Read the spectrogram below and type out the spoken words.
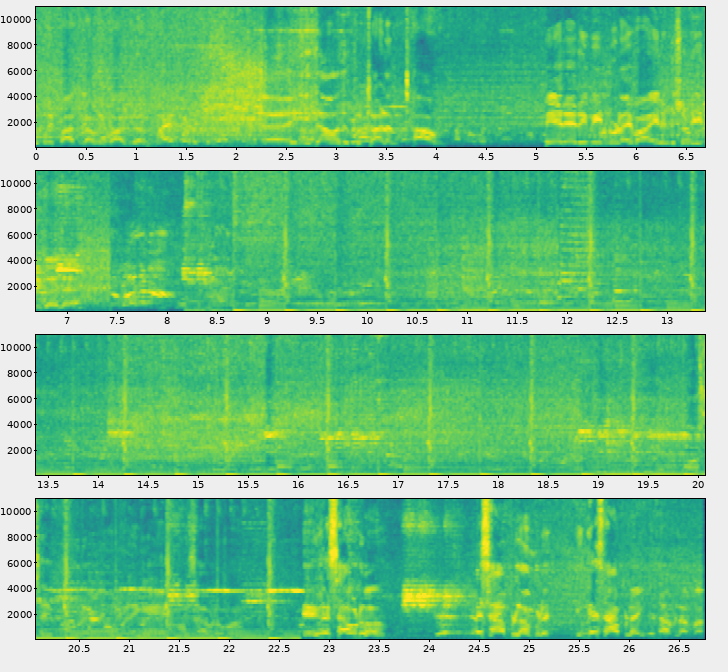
குற்றால போய் பார்க்கலாம்னு பார்க்குறோம். இதுதான் வந்து குற்றாலம் டவுன் பேரருவி நுழைவாயில்னு சொல்லியிருக்கால எங்கே சாப்பிடுவோம்? சாப்பிடலாம் போல. இங்கே சாப்பிடலாம் இங்கே சாப்பிடலாமா?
